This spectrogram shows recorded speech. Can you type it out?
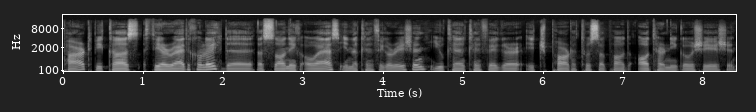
part because theoretically the, the SONiC OS in the configuration, you can configure each part to support auto negotiation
